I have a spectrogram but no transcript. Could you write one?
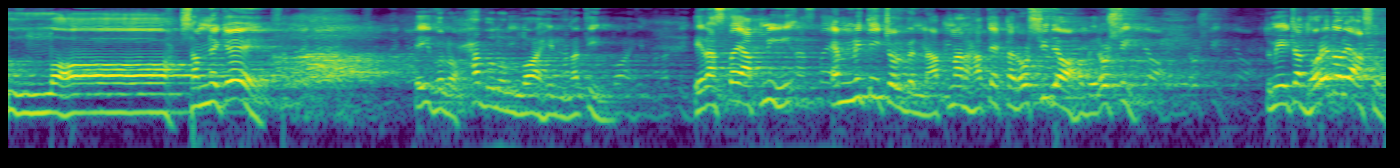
আল্লাহ। সামনে কে? এই হলো হাবুল্লাহিল মাতিন। এ রাস্তায় আপনি এমনিতেই চলবেন না। আপনার হাতে একটা রশি দেওয়া হবে, রশি। তুমি এটা ধরে ধরে আসো।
